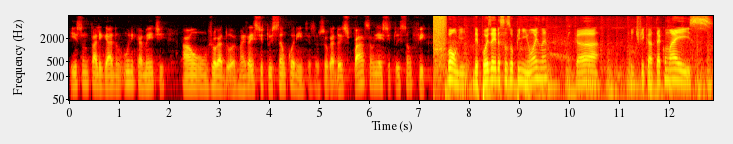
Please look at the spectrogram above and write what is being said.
E isso não está ligado unicamente a um jogador, mas à instituição Corinthians. Os jogadores passam e a instituição fica. Bom, Gui, depois aí dessas opiniões, né? Fica. A gente fica até com mais.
